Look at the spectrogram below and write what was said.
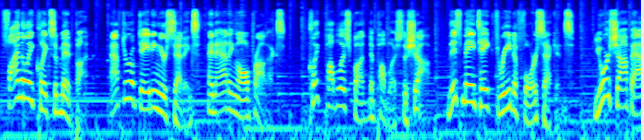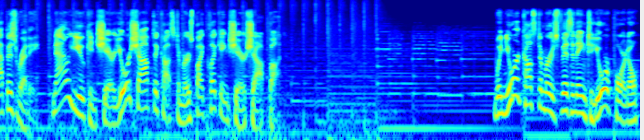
Finally, click Submit button. After updating your settings and adding all products, click Publish button to publish the shop. This may take 3 to 4 seconds. Your shop app is ready. Now you can share your shop to customers by clicking Share Shop button. When your customer is visiting to your portal,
